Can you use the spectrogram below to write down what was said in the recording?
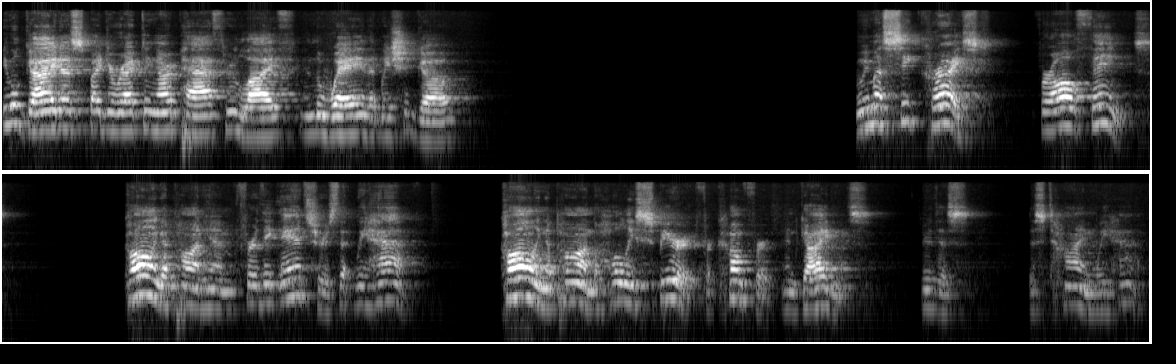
He will guide us by directing our path through life in the way that we should go. We must seek Christ for all things, calling upon Him for the answers that we have, calling upon the Holy Spirit for comfort and guidance through this, this time we have.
